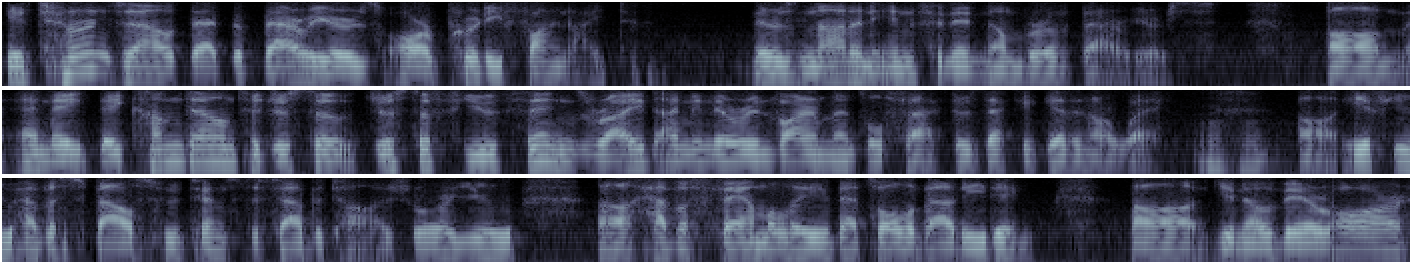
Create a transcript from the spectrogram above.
It turns out that the barriers are pretty finite. There's not an infinite number of barriers. Um, and they, they come down to just a just a few things, right? I mean, there are environmental factors that could get in our way. Uh, if you have a spouse who tends to sabotage, or you uh, have a family that's all about eating, uh, you know, there are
